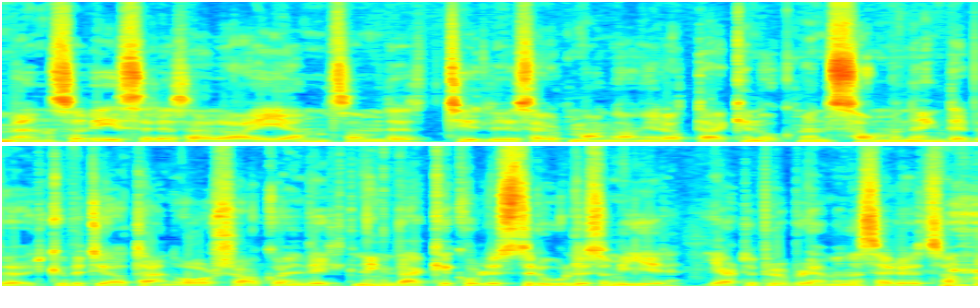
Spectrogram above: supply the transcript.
Men så viser det seg da igjen, som det tydeligvis har gjort mange ganger, at det er ikke nok med en sammenheng. Det bør ikke bety at det er en årsak og en virkning. Det er ikke kolesterolet som gir hjerteproblemene, ser det ut som.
